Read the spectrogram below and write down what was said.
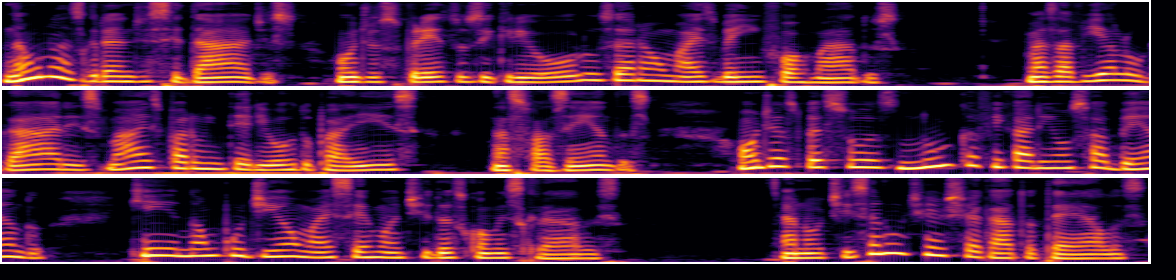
Não nas grandes cidades, onde os pretos e crioulos eram mais bem informados, mas havia lugares mais para o interior do país, nas fazendas, onde as pessoas nunca ficariam sabendo que não podiam mais ser mantidas como escravas. A notícia não tinha chegado até elas,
